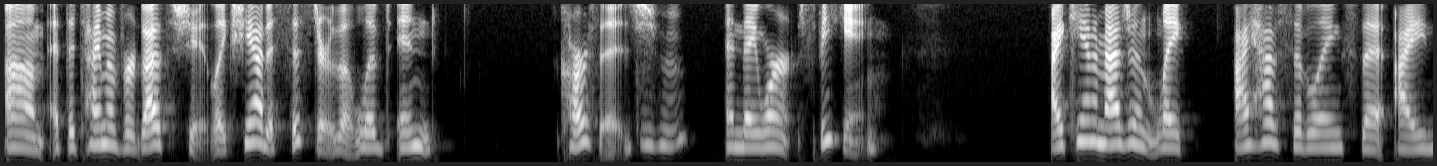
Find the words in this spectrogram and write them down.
Um, at the time of her death, she like she had a sister that lived in Carthage Mhm. and they weren't speaking. I can't imagine like I have siblings that I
